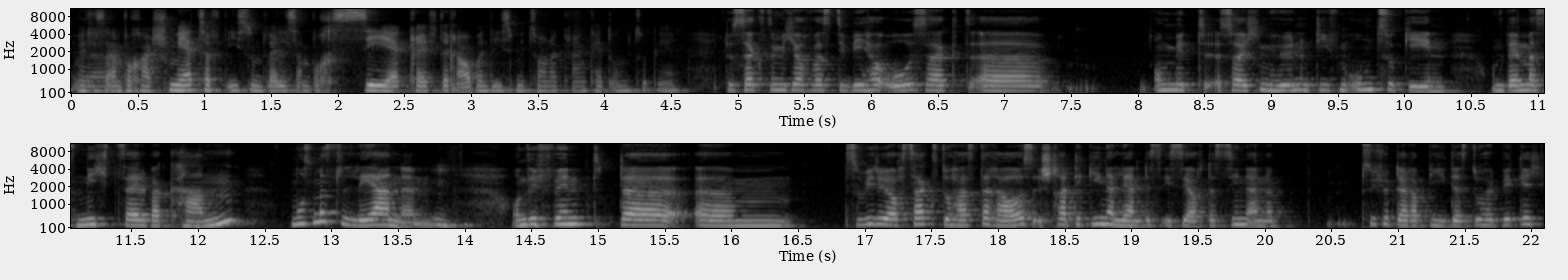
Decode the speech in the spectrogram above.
weil ja. es einfach auch schmerzhaft ist und weil es einfach sehr kräfteraubend ist, mit so einer Krankheit umzugehen. Du sagst nämlich auch, was die WHO sagt, äh, um mit solchen Höhen und Tiefen umzugehen. Und wenn man es nicht selber kann, muss man es lernen. Mhm. Und ich finde, da, ähm, so wie du auch sagst, du hast daraus Strategien erlernt, das ist ja auch der Sinn einer Psychotherapie, dass du halt wirklich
